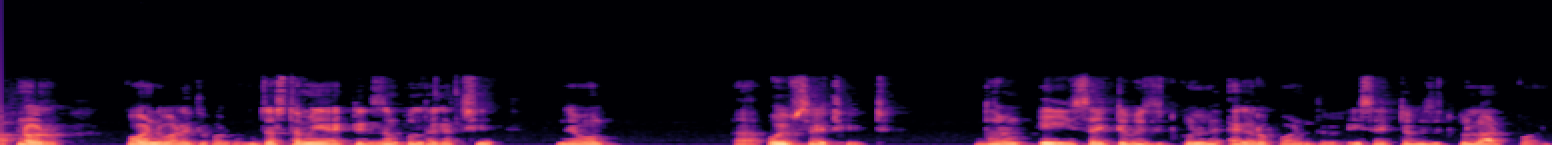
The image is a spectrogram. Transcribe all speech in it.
আপনার পয়েন্ট বাড়াতে পারবেন। জাস্ট আমি একটা এক্সাম্পল দেখাচ্ছি। যেমন ওয়েবসাইট হিট ধরেন এই সাইটটা ভিজিট করলে এগারো পয়েন্ট দেবে, এই সাইটটা ভিজিট করলে আট পয়েন্ট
